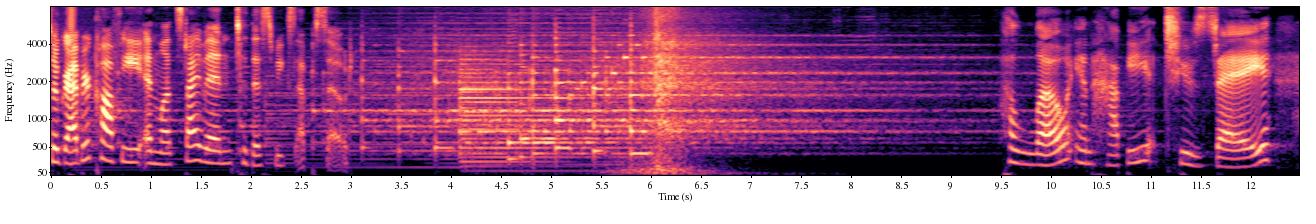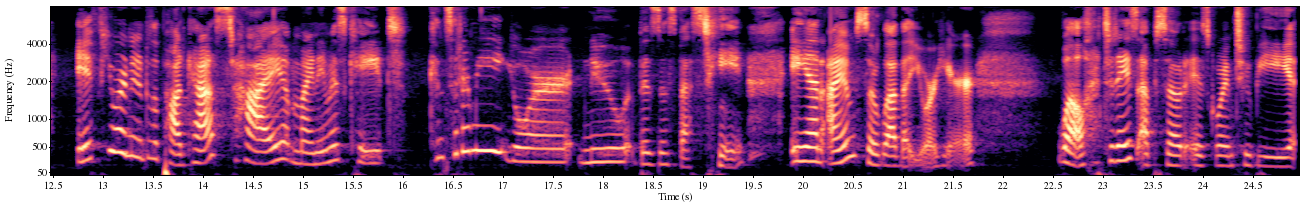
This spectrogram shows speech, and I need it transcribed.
So grab your coffee and let's dive into this week's episode. Hello and happy Tuesday. If you are new to the podcast, hi, my name is Kate. Consider me your new business bestie, and I am so glad that you are here. Well, today's episode is going to be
